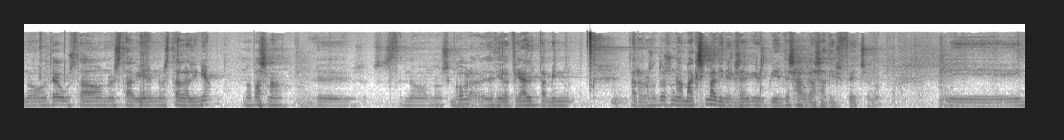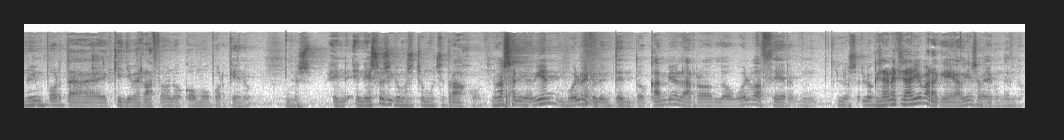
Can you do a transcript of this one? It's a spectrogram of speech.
no te ha gustado, no está bien, no está en la línea, no pasa nada, eh, no, no, se cobra. Es decir, al final también para nosotros una máxima tiene que ser que el cliente salga satisfecho, ¿no? Y, no importa quién lleve razón o cómo, por qué, ¿no? Entonces, en, en, eso sí que hemos hecho mucho trabajo. No ha salido bien, vuelve que lo intento, cambio el arroz, lo vuelvo a hacer, lo que sea necesario para que alguien se vaya contento.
